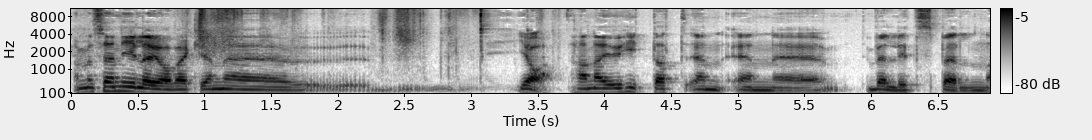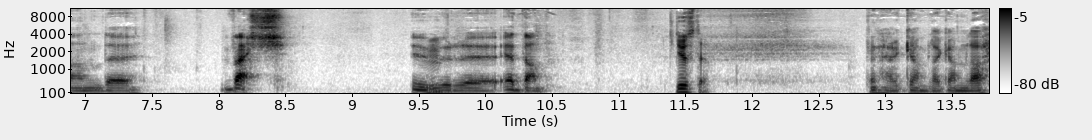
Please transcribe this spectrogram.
men sen gillar jag verkligen eh, Ja, han har ju hittat en, en eh, väldigt spännande vers Ur mm. Eh, Eddan. Just det. Den här gamla, gamla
